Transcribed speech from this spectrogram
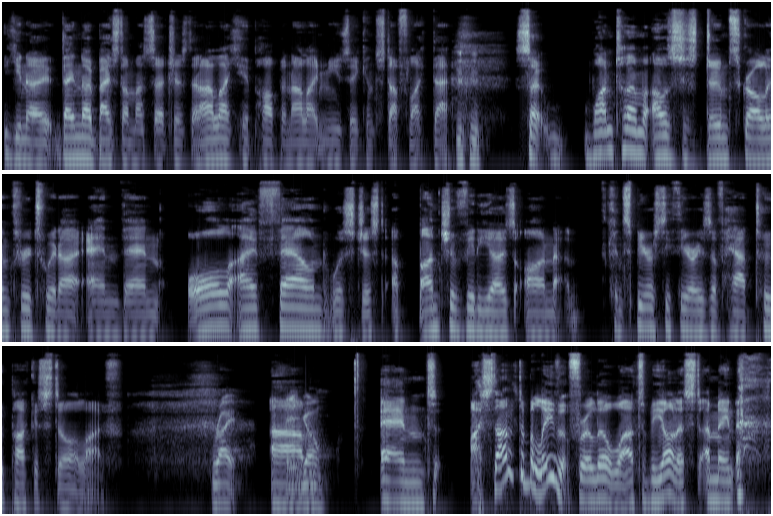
you know, they know based on my searches that I like hip hop and I like music and stuff like that. Mhm. So one time I was just doom scrolling through Twitter and then all I found was just a bunch of videos on conspiracy theories of how Tupac is still alive. Right there Um, you go. And I started to believe it for a little while, to be honest. I mean,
